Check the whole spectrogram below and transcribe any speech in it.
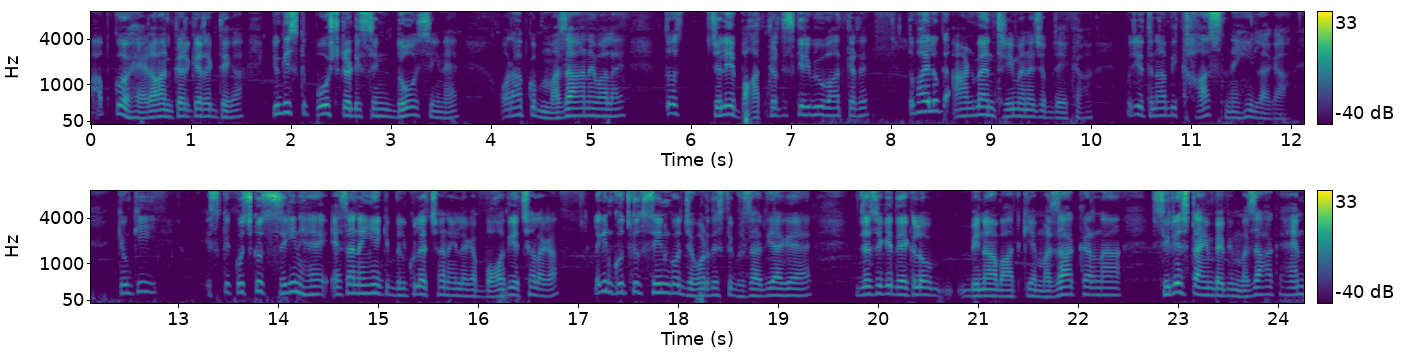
आपको हैरान करके रख देगा, क्योंकि इसके पोस्ट क्रेडिट सीन दो सीन है, और आपको मज़ा आने वाला है। तो चलिए बात करते इसकी रिव्यू बात करते तो भाई लोग आंट मैन थ्री मैंने जब देखा, मुझे इतना भी खास नहीं लगा, क्योंकि इसके कुछ कुछ सीन है, ऐसा नहीं है कि बिल्कुल अच्छा नहीं लगा, बहुत ही अच्छा लगा। लेकिन कुछ कुछ सीन को ज़बरदस्ती घुसा दिया गया है। जैसे कि देख लो, बिना बात किए मज़ाक करना सीरियस टाइम पे भी मज़ाक एम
